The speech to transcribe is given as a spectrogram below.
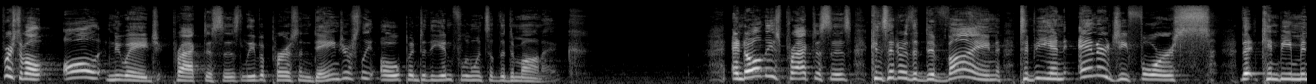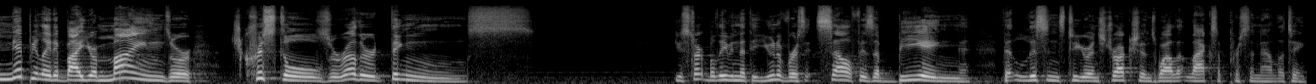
First of all, all New Age practices leave a person dangerously open to the influence of the demonic. And all these practices consider the divine to be an energy force that can be manipulated by your minds or crystals or other things. You start believing that the universe itself is a being that listens to your instructions while it lacks a personality.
